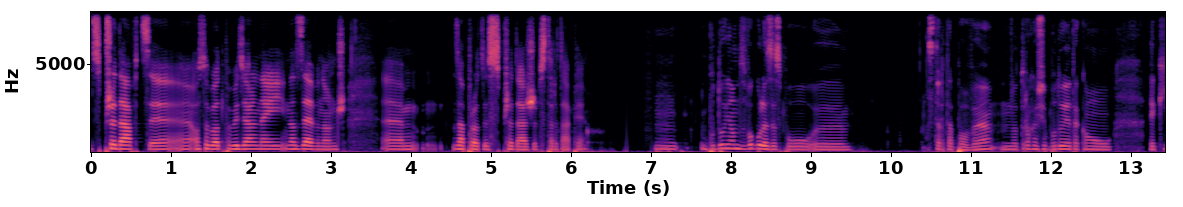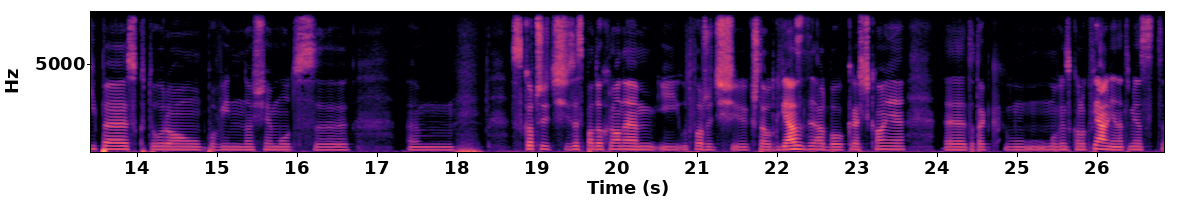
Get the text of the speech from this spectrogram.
sprzedawcy, e, osoby odpowiedzialnej na zewnątrz, za proces sprzedaży w startupie? Mm, budując w ogóle zespół y, startupowy, no trochę się buduje taką ekipę, z którą powinno się móc um, skoczyć ze spadochronem i utworzyć kształt gwiazdy albo kraść konie. Y, to tak mówiąc kolokwialnie, natomiast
